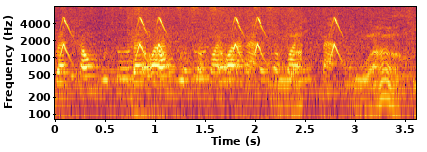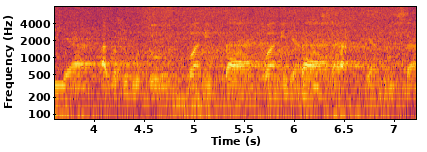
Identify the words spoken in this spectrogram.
Berarti kamu butuh orang sosok wanita. Sosok wanita. Wow. Iya, aku tuh butuh wanita, wanita yang bisa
